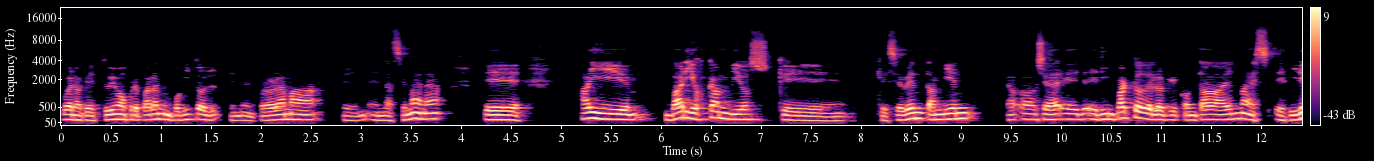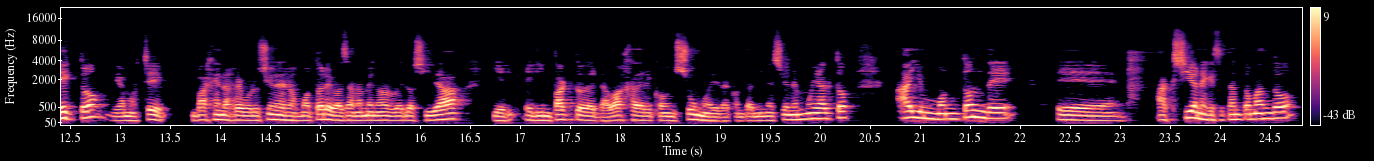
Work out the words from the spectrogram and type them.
bueno, que estuvimos preparando un poquito en el programa en la semana, hay varios cambios que, que se ven también, o sea, el, impacto de lo que contaba Elma es, directo, digamos, che, bajen las revoluciones de los motores, vayan a menor velocidad y el, impacto de la baja del consumo y de la contaminación es muy alto. Hay un montón de eh, acciones que se están tomando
